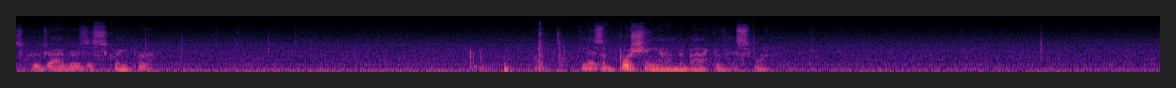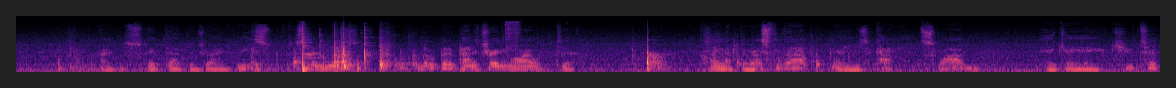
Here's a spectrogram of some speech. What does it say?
screwdriver is a scraper. And there's a bushing on the back of this one. I scraped out the dried grease. We're just going to use a little bit of penetrating oil to clean up the rest of that. I'm going to use a cotton swab, aka a Q-tip.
